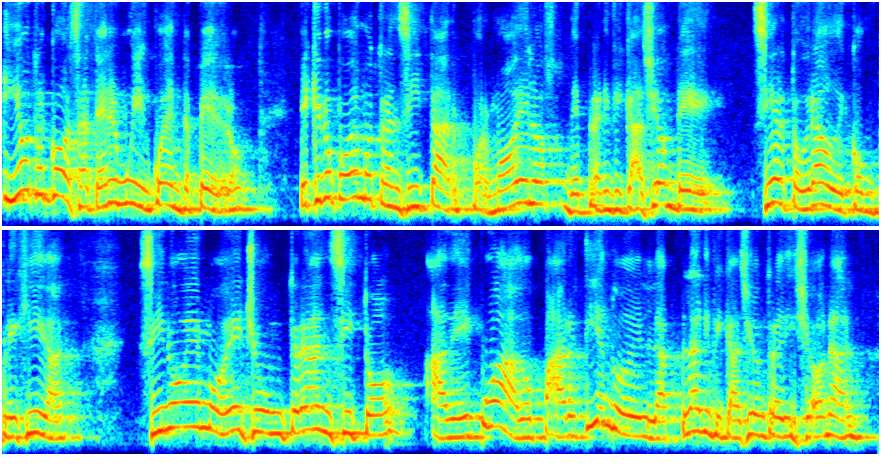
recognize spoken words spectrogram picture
Y otra cosa a tener muy en cuenta, Pedro, es que no podemos transitar por modelos de planificación de cierto grado de complejidad si no hemos hecho un tránsito adecuado partiendo de la planificación tradicional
